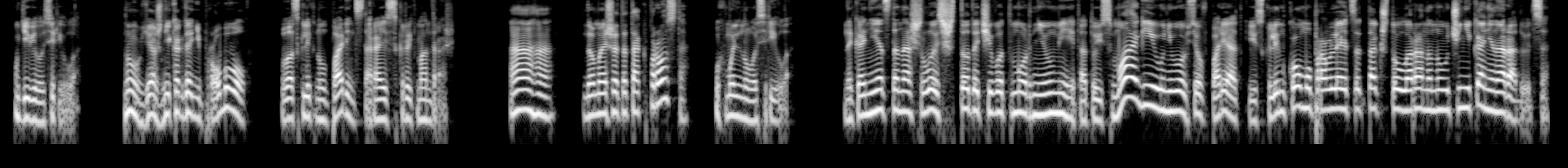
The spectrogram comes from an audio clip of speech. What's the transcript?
— удивилась Рилла. «Ну, я же никогда не пробовал», — воскликнул парень, стараясь скрыть мандраж. «Ага, думаешь, это так просто?» — ухмыльнулась Рилла. Наконец-то нашлось что-то, чего Тмор не умеет, а то и с магией у него все в порядке, и с клинком управляется так, что Лорана на ученика не нарадуется.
